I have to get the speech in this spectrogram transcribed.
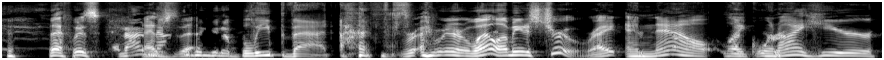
that was, And I'm not the- even going to bleep that. Well, I mean, it's true, right? And now, like when I hear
